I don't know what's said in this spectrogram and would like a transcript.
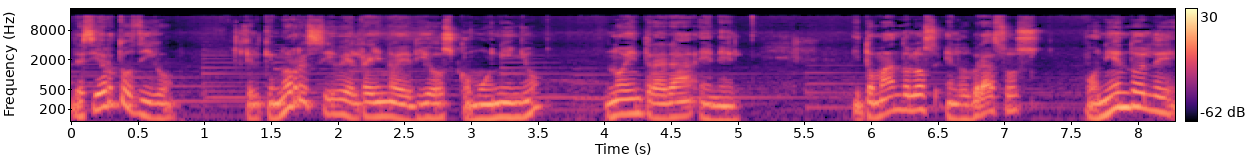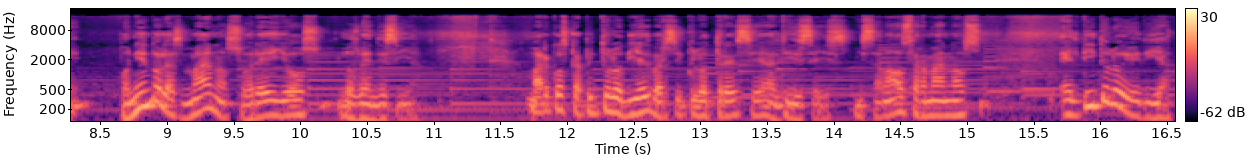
De cierto os digo, que el que no recibe el reino de Dios como un niño, no entrará en él. Y tomándolos en los brazos, poniéndole, poniendo las manos sobre ellos, los bendecía. Marcos capítulo 10, versículo 13 al 16. Mis amados hermanos, el título de hoy día,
